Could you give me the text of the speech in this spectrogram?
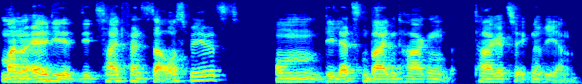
manuell die, die Zeitfenster auswählst, um die letzten beiden Tagen, Tage zu ignorieren.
